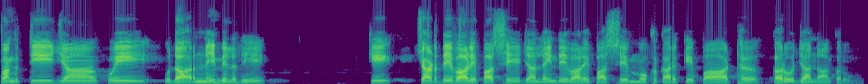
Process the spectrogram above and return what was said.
ਪੰਕਤੀ ਜਾਂ ਕੋਈ ਉਦਾਹਰਨ ਨਹੀਂ ਮਿਲਦੀ ਕਿ ਚੜ੍ਹਦੇ ਵਾਲੇ ਪਾਸੇ ਜਾਂ ਲਹਿੰਦੇ ਵਾਲੇ ਪਾਸੇ ਮੁਖ ਕਰਕੇ ਪਾਠ ਕਰੋ ਜਾਂ ਨਾ ਕਰੋ।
